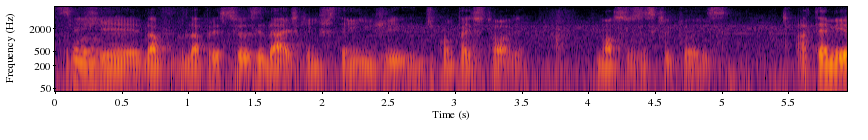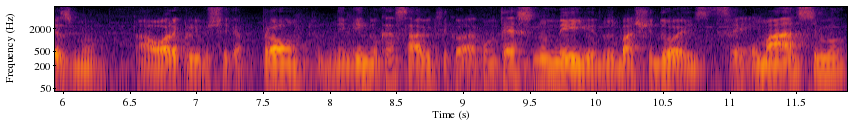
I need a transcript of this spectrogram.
Sim. Porque da, da preciosidade que a gente tem de, de contar história, nossos escritores. Até mesmo a hora que o livro chega pronto, ninguém nunca sabe o que acontece no meio, nos bastidores. Sim. O máximo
